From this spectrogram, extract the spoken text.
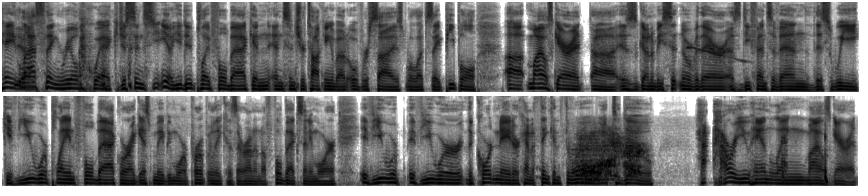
Hey, Yeah. last thing, real quick. Just since you know you did play fullback, and and since you're talking about oversized, well, let's say people, uh, Myles Garrett uh, is going to be sitting over there as defensive end this week. If you were playing fullback, or I guess maybe more appropriately because there aren't enough fullbacks anymore, if you were if you were the coordinator, kind of thinking through what to do, how, how are you handling Myles Garrett?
